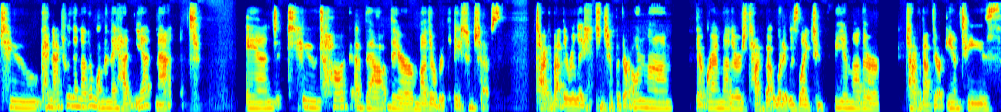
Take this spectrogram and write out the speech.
to connect with another woman they hadn't yet met and to talk about their mother relationships, talk about their relationship with their own mom, their grandmothers, talk about what it was like to be a mother, talk about their aunties,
